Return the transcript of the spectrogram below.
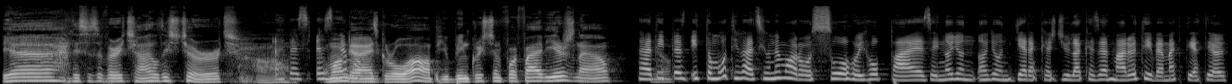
yeah, this is a very childish church. Oh, Hát ez- ez come on, nem a- guys, grow up. You've been Christian for five years now. Tehát itt, ez, itt a motiváció nem arról szól, hogy hoppá, ez egy nagyon, nagyon gyerekes gyülekezet, már öt éve megtértél,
